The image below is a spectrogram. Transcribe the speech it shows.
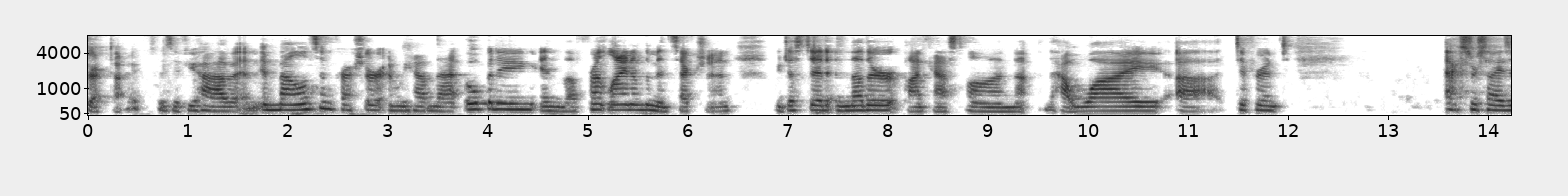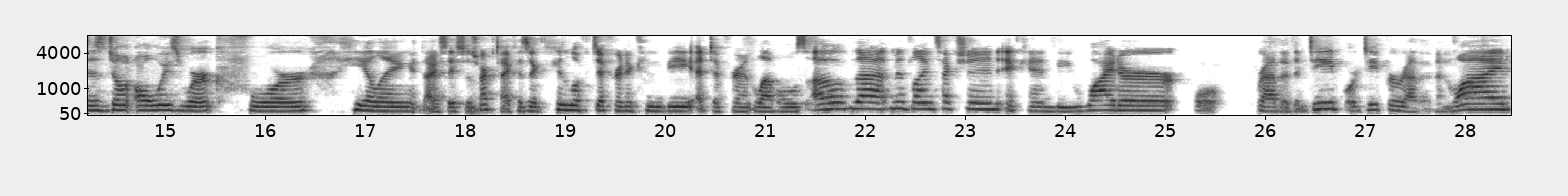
recti is if you have an imbalance in pressure and we have that opening in the front line of the midsection. We just did another podcast on how why uh, different exercises don't always work for healing diastasis recti because it can look different. It can be at different levels of that midline section. It can be wider or rather than deep or deeper rather than wide.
